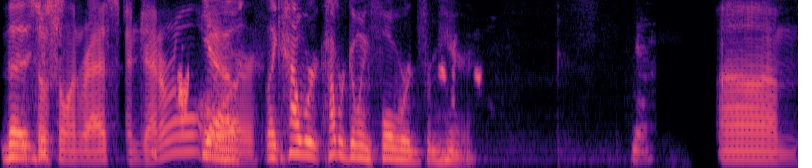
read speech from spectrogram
the, the just- social unrest in general. yeah Or, like how we're how we're going forward from here Yeah. um.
